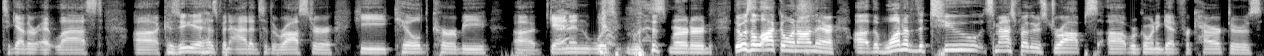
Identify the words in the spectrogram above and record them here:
together at last. Uh, Kazuya has been added to the roster. He killed Kirby. Uh, Ganon was was murdered. There was a lot going on there. Uh, the one of the two Smash Brothers drops uh, we're going to get for characters.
